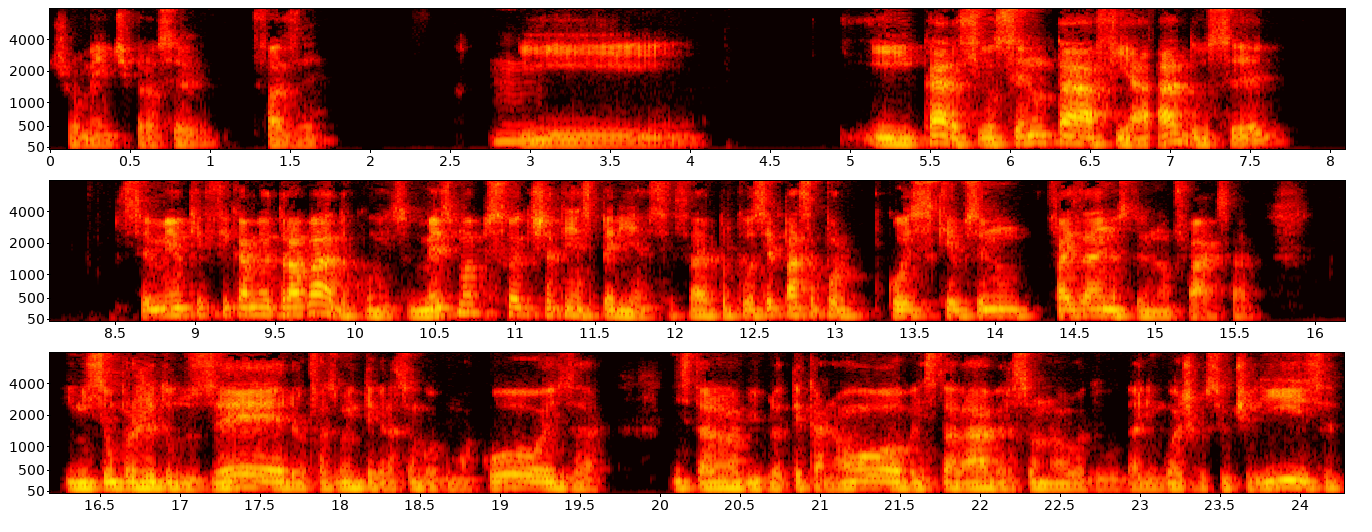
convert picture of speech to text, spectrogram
geralmente, para você fazer. Hum. E, e, cara, se você não tá afiado, você, você meio que fica meio travado com isso. Mesmo uma pessoa que já tem experiência, sabe? Porque você passa por coisas que você não faz anos que você não faz, sabe? Inicia um projeto do zero, faz uma integração com alguma coisa, instalar uma biblioteca nova, instalar a versão nova do, da linguagem que você utiliza.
